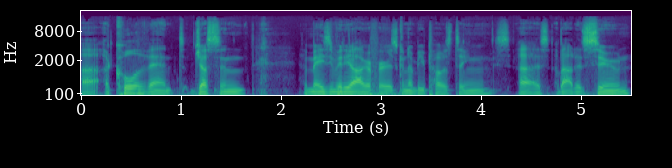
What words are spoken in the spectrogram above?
uh, a cool event. Justin, amazing videographer, is going to be posting uh, about it soon.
